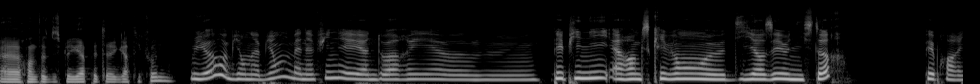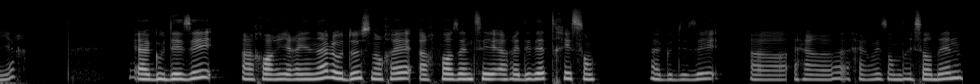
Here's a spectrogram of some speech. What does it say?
Euh, c'hoant peus displegar pet e gartik fod Yo, bihan a bihan, ben a fin e an doare euh, pepini ar rank skrivan euh, diaze un istor, pe proarier. A goudeze, ar c'hoarierien o deus n'oc'he ar forzense ar rededet tresan. A goudeze, a her, hervez an dresorden,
